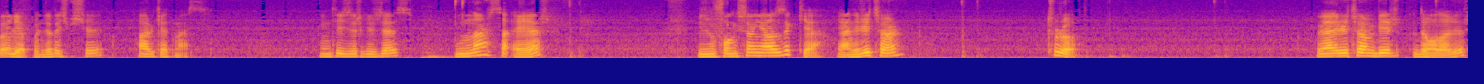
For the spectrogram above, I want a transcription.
Böyle yapınca da hiçbir şey fark etmez. Integer gireceğiz. Bunlarsa eğer biz bu fonksiyon yazdık ya yani return true veya return 1 de olabilir.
